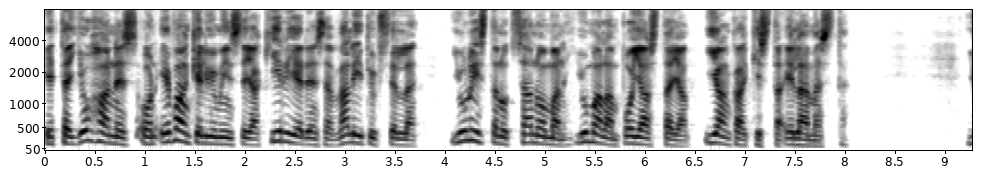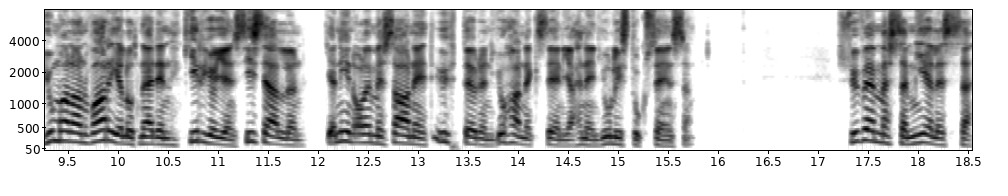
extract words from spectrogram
että Johannes on evankeliuminsa ja kirjeidensä välityksellä julistanut sanoman Jumalan pojasta ja iankaikkista elämästä. Jumala on varjellut näiden kirjojen sisällön ja niin olemme saaneet yhteyden Johannekseen ja hänen julistukseensa. Syvemmässä mielessä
